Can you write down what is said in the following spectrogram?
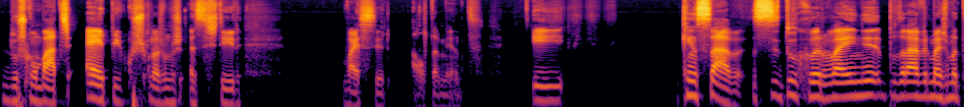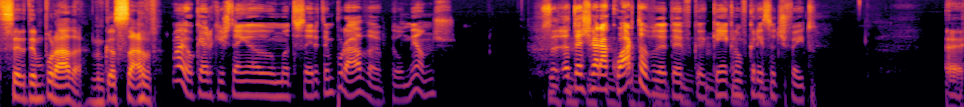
dos combates épicos que nós vamos assistir, vai ser altamente. E quem sabe, se tudo correr bem, poderá haver mais uma terceira temporada. Nunca se sabe. Ué, eu quero que isto tenha uma terceira temporada, pelo menos. Até chegar à quarta, até fica- quem é que não ficaria satisfeito? É.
